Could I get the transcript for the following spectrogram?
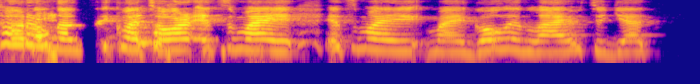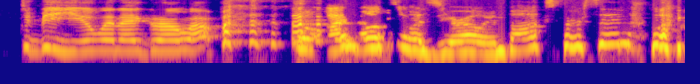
total non sequitur. It's my it's my my goal in life to get to be you when I grow up. I'm also a zero inbox person. Like,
